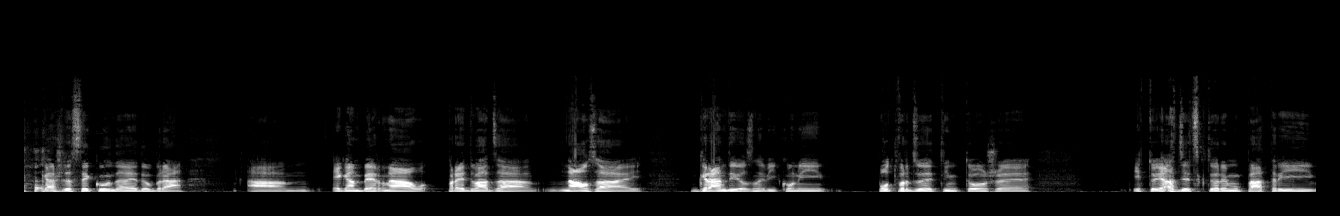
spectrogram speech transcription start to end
každá sekunda je dobrá a Egan Bernal predvádza naozaj grandiózne výkony potvrdzuje tým to, že je to jazdec, ktorému patrí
